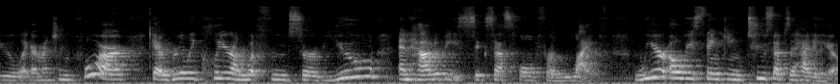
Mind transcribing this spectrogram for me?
you, like I mentioned before, get really clear on what foods serve you and how to be successful for life we are always thinking two steps ahead of you.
